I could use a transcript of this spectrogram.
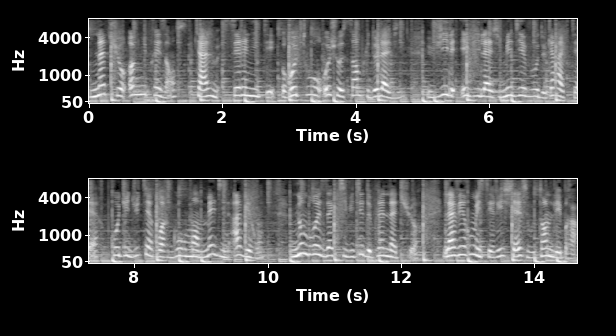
Nature omniprésence, calme, sérénité, retour aux choses simples de la vie, villes et villages médiévaux de caractère, produits du terroir gourmand Made in Aveyron, nombreuses activités de pleine nature. L'Aveyron et ses richesses vous tendent les bras.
